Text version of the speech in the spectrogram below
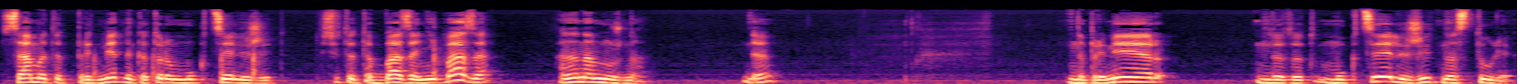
сам этот предмет, на котором мукце лежит. То есть вот эта база не база, она нам нужна. Да? Например, этот мукце лежит на стуле.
